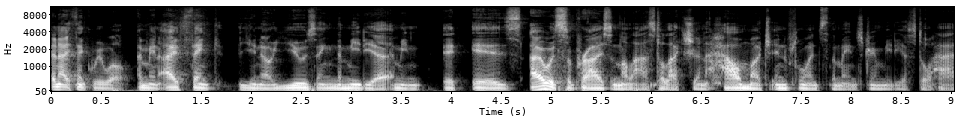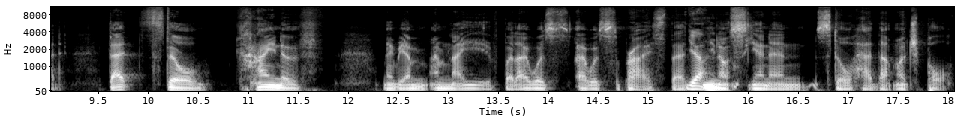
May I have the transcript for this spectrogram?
And I think we will. I mean, I think, you know, using the media, I mean, it is, I was surprised in the last election how much influence the mainstream media still had. That still kind of, maybe I'm, I'm naive, but I was, I was surprised that, Yeah. you know, CNN still had that much pull.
